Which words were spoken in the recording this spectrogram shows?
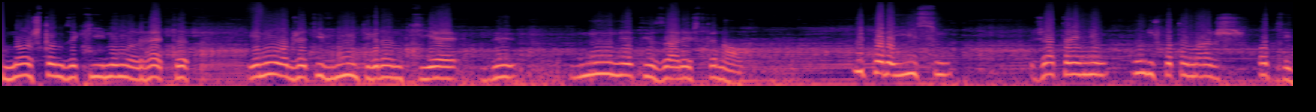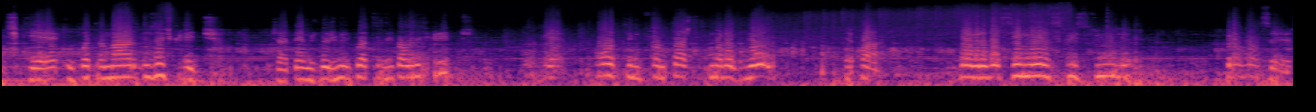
Nós estamos aqui numa reta e num objetivo muito grande que é de monetizar este canal. E para isso já tenho um dos patamares obtidos, que é o patamar dos inscritos. Já temos 2.400 e tal inscritos, que é ótimo, fantástico, maravilhoso. Epá, e agradeço imenso isso para vocês,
